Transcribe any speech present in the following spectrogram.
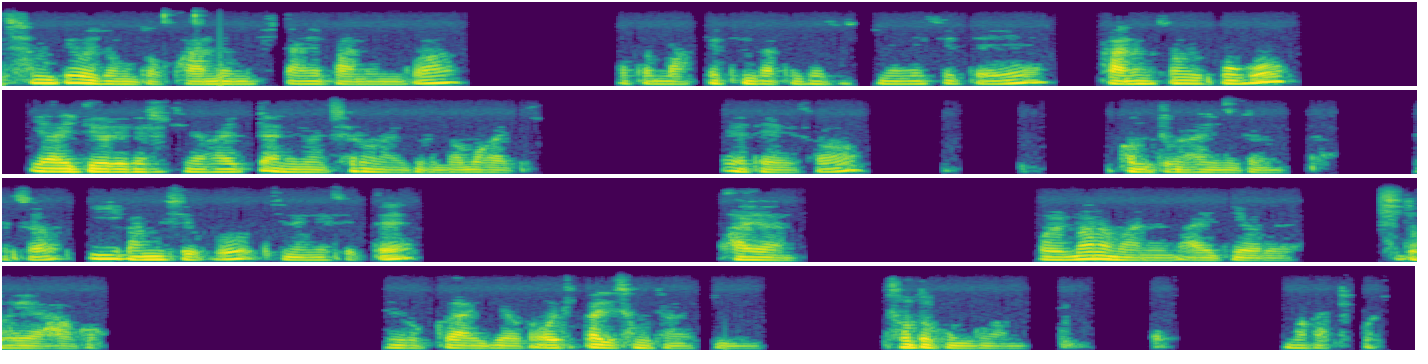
한 3개월 정도 반응, 시장의 반응과 어떤 마케팅 같은 것을 진행했을 때의 가능성을 보고 이 아이디어를 계속 진행할지 아니면 새로운 아이디어로 넘어갈지에 대해서 검증을 할 예정입니다. 그래서 이 방식으로 진행했을 때 과연 얼마나 많은 아이디어를 시도해야 하고 그리고 그 아이디어가 어디까지 성장할 수 있는지 저도 궁금합니다. 같이 보시죠.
